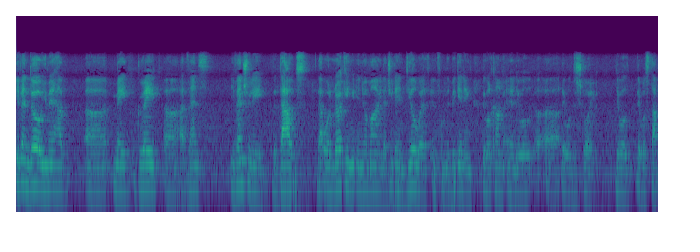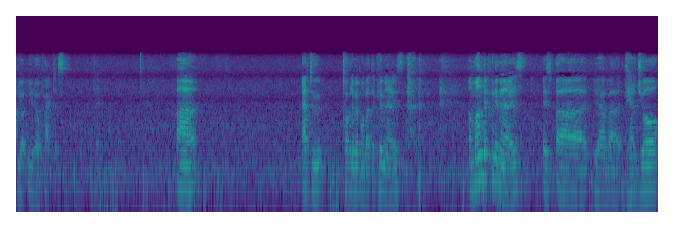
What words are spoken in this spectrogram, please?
even though you may have made great uh, advance, eventually the doubts that were lurking in your mind that you didn't deal with in, from the beginning, they will come and they will uh, uh they will destroy you. They will they will stop your your practice. Okay. Uh, I have to talk a little bit more about the preliminaries. Among the preliminaries is uh, you have uh, Derjo,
